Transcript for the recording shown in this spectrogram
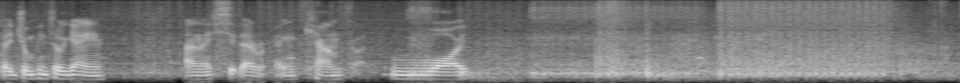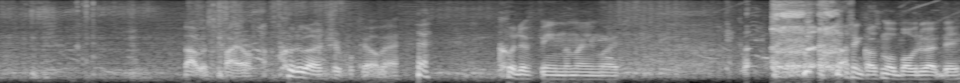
they jump into a game and they sit there and camp. Why? That was fail. Could have got a triple kill there. Could have been the main way. I think I was more bothered about B.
